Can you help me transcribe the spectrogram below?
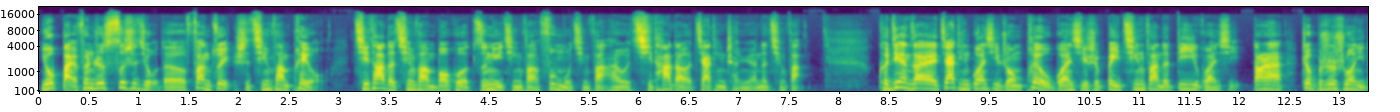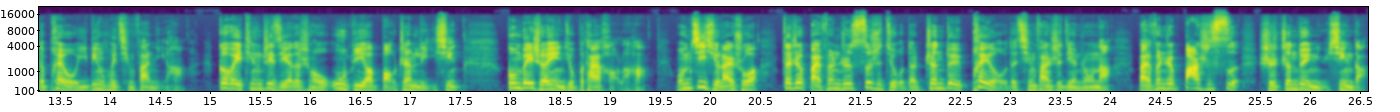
有百分之四十九的犯罪是侵犯配偶，其他的侵犯包括子女侵犯、父母侵犯，还有其他的家庭成员的侵犯。可见，在家庭关系中，配偶关系是被侵犯的第一关系。当然，这不是说你的配偶一定会侵犯你哈。各位听这节的时候，务必要保证理性，弓背蛇影就不太好了哈。我们继续来说，在这百分之四十九的针对配偶的侵犯事件中呢，百分之八十四是针对女性的，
